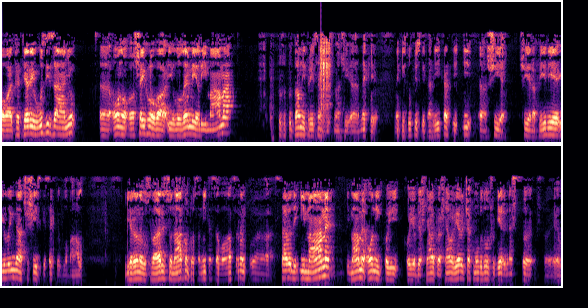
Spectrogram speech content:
ovaj, pretjeruju u uzizanju, e, ono, šejhova ili ulemi ili imama, to su glavni predstavnici, znači, e, neke, neki sufijski tarikati i e, šije, šije rafidije ili inače šijski sektor globalu. Jer one u stvari su nakon poslanika sa Lolansanem stavili imame, imame oni koji, koji objašnjavaju, pojašnjavaju vjeru, čak mogu doći u vjeri nešto što je, što je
